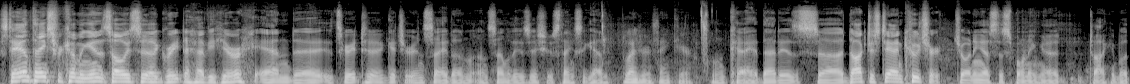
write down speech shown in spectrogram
Stan, thanks for coming in. It's always uh, great to have you here, and uh, it's great to get your insight on, on some of these issues. Thanks again. Pleasure. Thank you. Okay, that is uh, Dr. Stan Kutcher joining us this morning, uh, talking about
